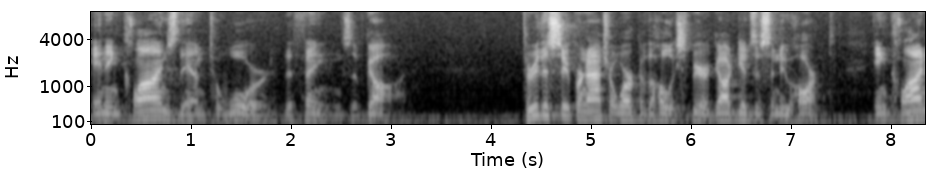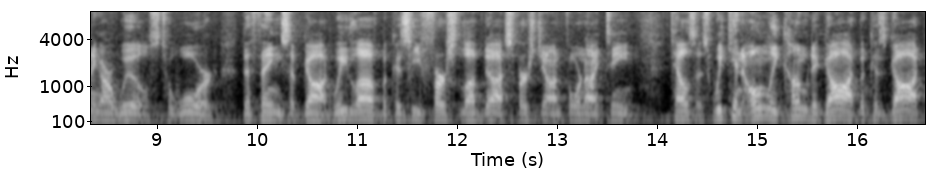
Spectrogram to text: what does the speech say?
and inclines them toward the things of God. Through the supernatural work of the Holy Spirit, God gives us a new heart, inclining our wills toward the things of God. We love because He first loved us. 1 John 4 19 tells us we can only come to God because God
